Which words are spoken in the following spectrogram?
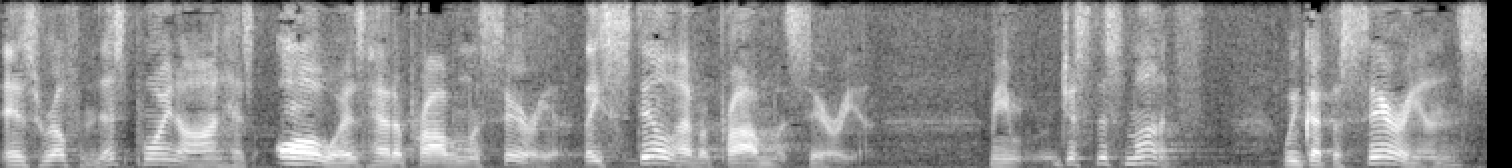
Israel, from this point on, has always had a problem with Syria. They still have a problem with Syria. I mean, just this month, we've got the Syrians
